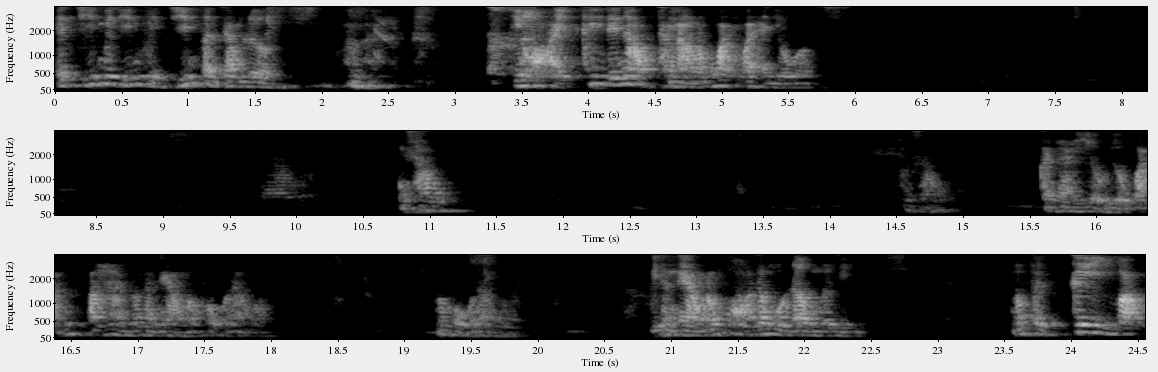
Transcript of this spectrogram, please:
hết 99,9% lương. Thì hỏi khi đến học thằng nào nó hoại khỏe nhiều hơn? Sau thứ sáu, cả nhà hiểu hiểu bán bán hàng cho thằng nghèo nó khổ nào không? Nó khổ nào không? Vì thằng nghèo nó bỏ ra một đồng là gì? Nó phải kỳ vọng.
